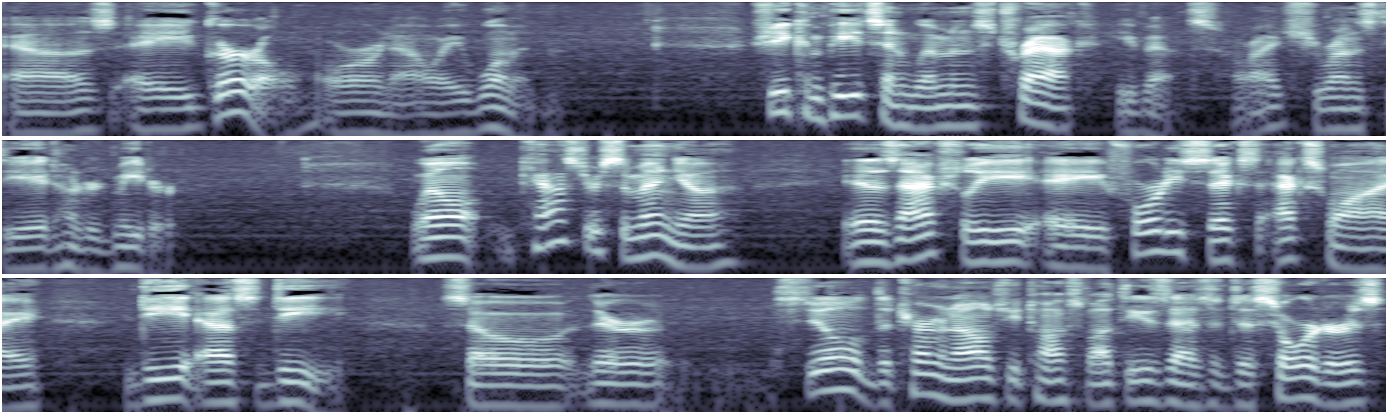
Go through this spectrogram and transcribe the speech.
as a girl or now a woman. She competes in women's track events, all right? She runs the 800 meter. Well, Caster Semenya is actually a 46XY DSD. So they're Still, the terminology talks about these as disorders.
